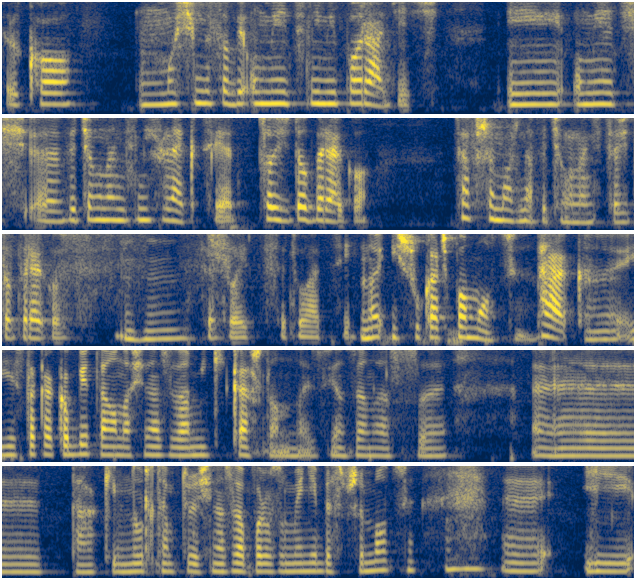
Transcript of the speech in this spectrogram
tylko musimy sobie umieć z nimi poradzić i umieć e, wyciągnąć z nich lekcje, coś dobrego. Zawsze można wyciągnąć coś dobrego z, Mhm. ze złej sytuacji. No i szukać pomocy. Tak, E, Jest taka kobieta, ona się nazywa Miki Kasztan, ona jest związana z e, takim nurtem, który się nazywa Porozumienie bez przemocy. E, I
